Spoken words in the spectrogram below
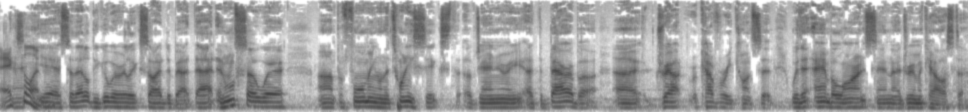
Excellent. Uh, yeah, so that'll be good. We're really excited about that. And also, we're uh, performing on the 26th of January at the Barraba uh, Drought Recovery Concert with Amber Lawrence and uh, Drew McAlister.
